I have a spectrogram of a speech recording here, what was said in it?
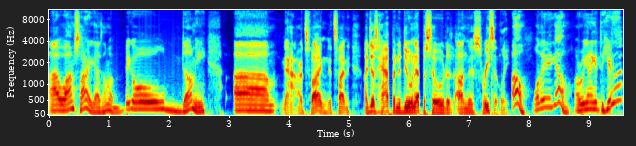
Uh, well, I'm sorry, guys. I'm a big old dummy. Um, No, it's fine. It's fine. I just happened to do an episode on this recently. oh, well, there you go. Are we going to get to hear that?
